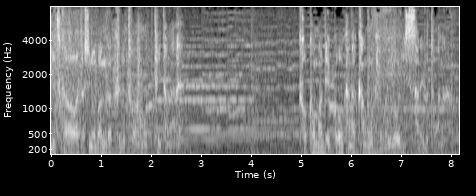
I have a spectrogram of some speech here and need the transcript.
いつか私の番が来るとは思っていたがここまで豪華な棺桶を用意されるとはな。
